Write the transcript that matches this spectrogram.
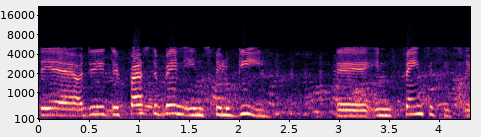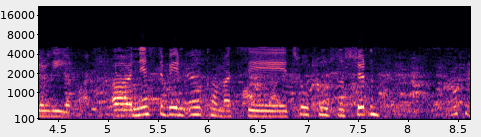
Det er, og det er det første bind i en trilogi. Øh, en fantasy-trilogi. Og næste bind udkommer til 2017. Okay.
